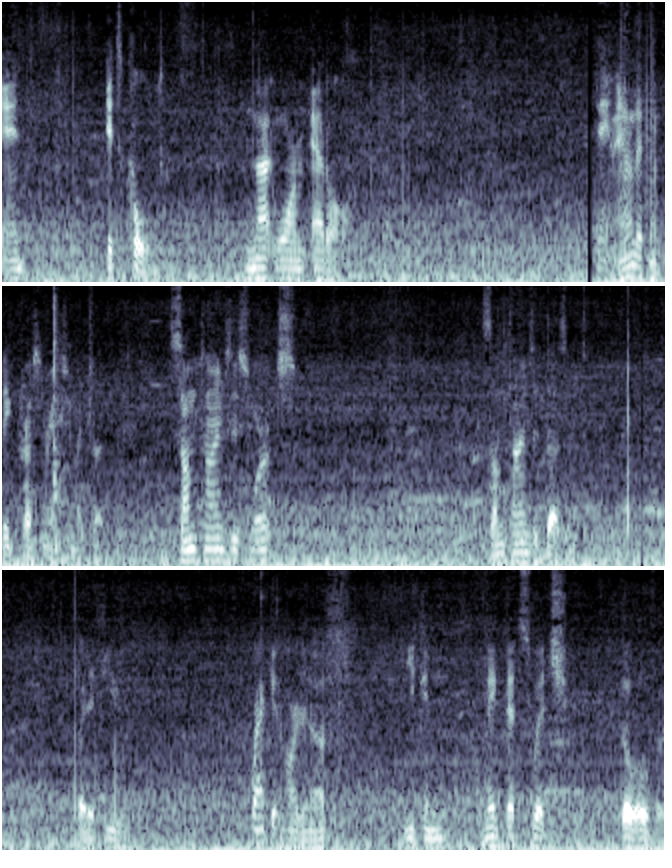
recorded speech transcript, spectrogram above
And it's cold, not warm at all. Damn, I left my big crescent wrench in my truck. Sometimes this works, sometimes it doesn't. But if you whack it hard enough, you can make that switch go over.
